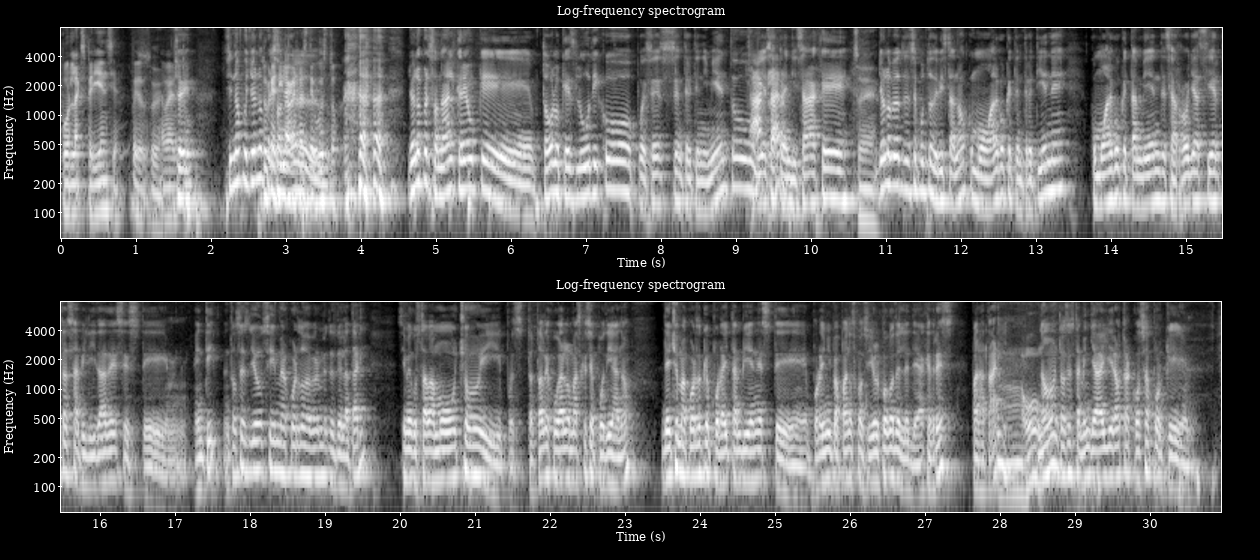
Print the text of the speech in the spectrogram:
por la experiencia. Pero, Sí. a ver, Sí. tú. Sí, no, pues yo en lo Tú que sí le personal. agarraste gusto. yo en lo personal creo que todo lo que es lúdico, pues es entretenimiento Ah, y es claro. aprendizaje. Sí. Yo lo veo desde ese punto de vista, ¿no? Como algo que te entretiene, como algo que también desarrolla ciertas habilidades este, en ti. Entonces yo sí me acuerdo de verme desde el Atari. Sí me gustaba mucho y pues tratar de jugar lo más que se podía, ¿no? De hecho, me acuerdo que por ahí también, este, por ahí mi papá nos consiguió el juego de, de ajedrez para Atari, Oh. ¿no? Entonces también ya ahí era otra cosa porque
